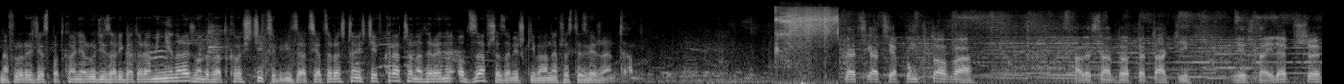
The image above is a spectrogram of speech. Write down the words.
Na Florydzie spotkania ludzi z aligatorami nie należą do rzadkości. Cywilizacja coraz częściej wkracza na tereny od zawsze zamieszkiwane przez te zwierzęta. Klasyfikacja punktowa. Alessandro Petaki jest najlepszy.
